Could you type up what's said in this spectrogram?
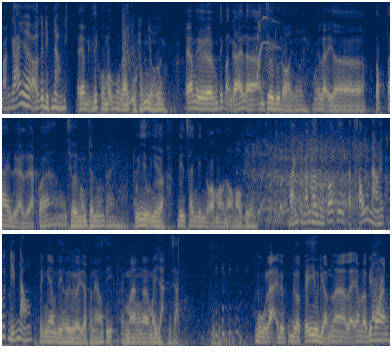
bạn gái ở cái điểm nào nhất Em thì thích con mẫu con gái truyền thống nhiều hơn. Em thì không thích bạn gái là ăn chơi đua đòi thôi. Với lại ờ, tóc tai lòe loẹt quá, sơn móng chân móng tay. Ví dụ như là bên xanh bên đỏ màu nọ màu kia. Bản bản thân mình có cái tật xấu nào hay khuyết điểm nào không? Tính em thì hơi lười giặt quần áo tí, phải mang ờ, máy giặt giặt. Bù lại được được cái ưu điểm là là em là biết nấu ăn,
